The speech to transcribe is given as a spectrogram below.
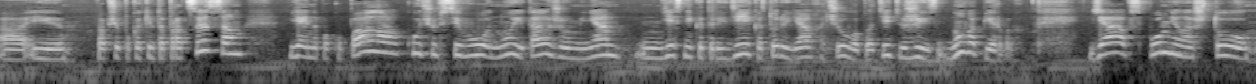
а, и вообще по каким-то процессам. Я и напокупала кучу всего, но и также у меня есть некоторые идеи, которые я хочу воплотить в жизнь. Ну, во-первых, я вспомнила, что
